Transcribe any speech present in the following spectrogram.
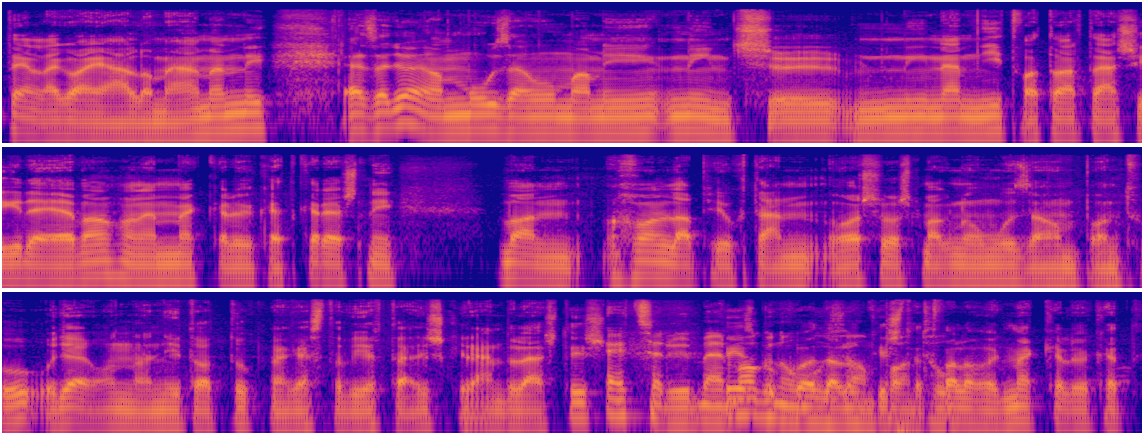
tényleg ajánlom elmenni. Ez egy olyan múzeum, ami nincs, nem nyitva tartási ideje van, hanem meg kell őket keresni van honlapjuk, tán orsósmagnómúzeum.hu, ugye onnan nyitottuk meg ezt a virtuális kirándulást is. Egyszerűbb, mert magnómúzeum.hu. valahogy meg kell őket,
